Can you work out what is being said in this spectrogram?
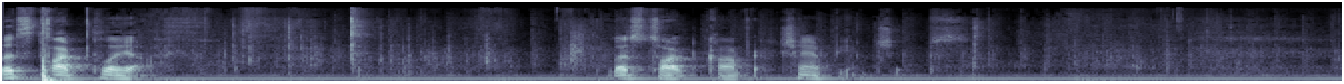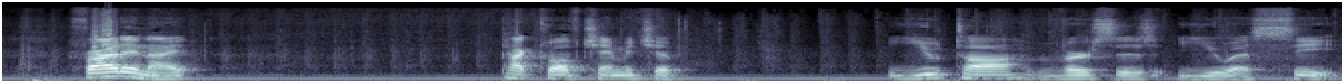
Let's talk playoff. Let's talk conference championships. Friday night, Pac 12 championship, Utah versus USC.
